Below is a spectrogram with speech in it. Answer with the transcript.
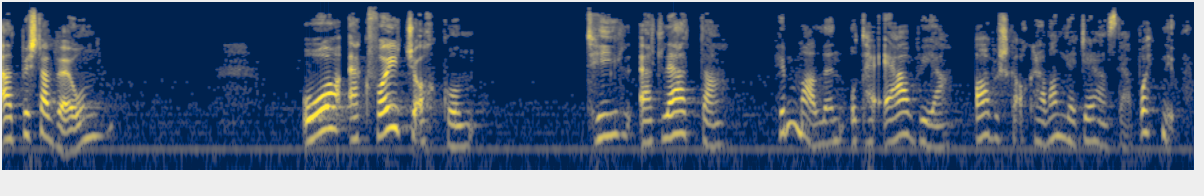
at byrsta vøn og er kvøytje okkon til at leta himmelen og ta evige avurska okkara vanlige gjerhansdag på et nivå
